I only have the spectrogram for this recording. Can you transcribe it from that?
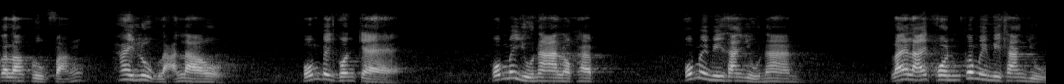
กำลังปลูกฝังให้ลูกหลานเรา ผมเป็นคนแก่ ผมไม่อยู่นานหรอกครับ ผมไม่มีทางอยู่นาน หลายๆ คนก็ไม่มีทางอยู่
